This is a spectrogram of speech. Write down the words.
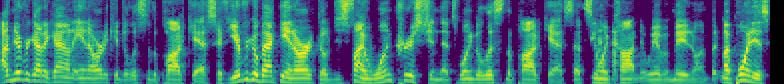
I've never got a guy on Antarctica to listen to the podcast. So if you ever go back to Antarctica, just find one Christian that's willing to listen to the podcast. That's the only continent we haven't made it on. But my point is,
